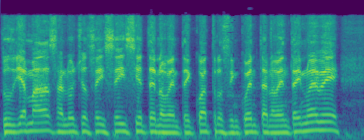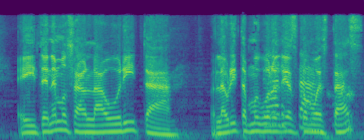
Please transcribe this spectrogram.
tus llamadas al 866-794-5099. Y tenemos a Laurita. Laurita, muy buenos días, ¿cómo estás?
